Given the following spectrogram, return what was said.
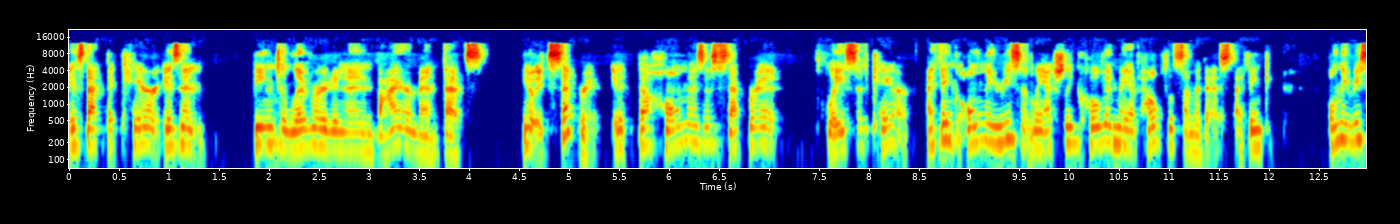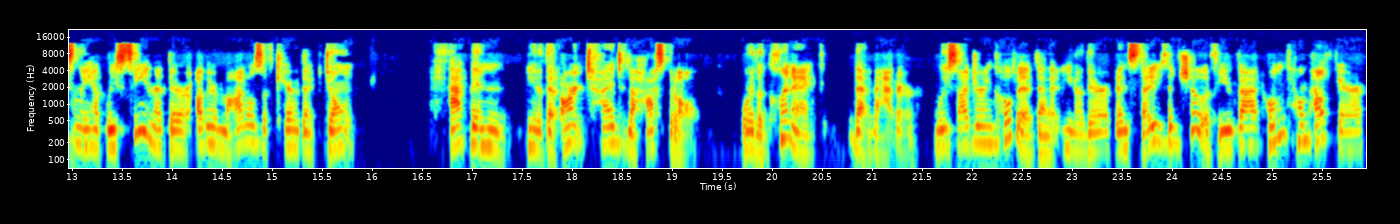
is that the care isn't being delivered in an environment that's you know it's separate. It the home is a separate place of care. I think only recently actually covid may have helped with some of this. I think only recently have we seen that there are other models of care that don't happen you know that aren't tied to the hospital or the clinic that matter. We saw during covid that you know there have been studies that show if you got home home health care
